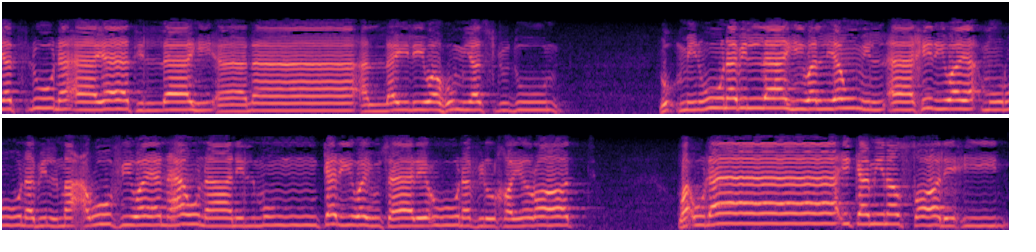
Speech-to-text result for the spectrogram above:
يَتْلُونَ آيَاتِ اللَّهِ آنَاءَ اللَّيْلِ وَهُمْ يَسْجُدُونَ. يُؤْمِنُونَ بِاللَّهِ وَالْيَوْمِ الْآخِرِ وَيَأْمُرُونَ بِالْمَعْرُوفِ وَيَنْهَوْنَ عَنِ الْمُنكَرِ وَيُسَارِعُونَ فِي الْخَيْرَاتِ وَأُولَئِكَ مِنَ الصَّالِحِينَ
